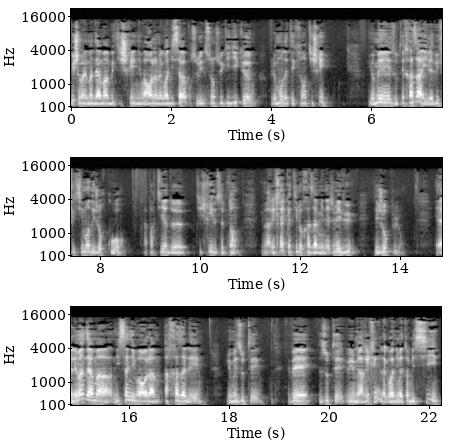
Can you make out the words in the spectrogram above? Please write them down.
Bishlam al-Mandama, Betishri, l'Agman dit ça va pour selon celui qui dit que le monde a été créé en Tishri. Il a vu effectivement des jours courts à partir de Tishri de septembre. Il n'a jamais vu des jours plus longs. Et l'allemand de Amar, Nissan Olam, Achazale, Yomé Zute, Ve Zute. Oui, mais la grande animateur, mais si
